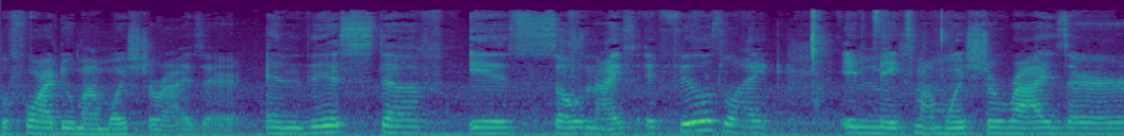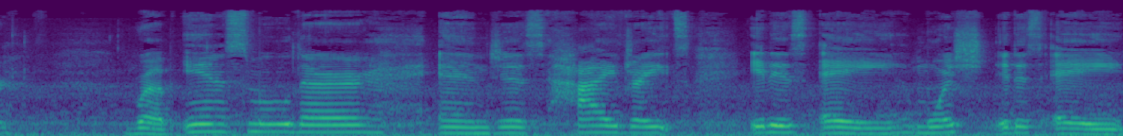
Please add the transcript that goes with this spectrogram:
before I do my moisturizer. And this stuff is so nice. It feels like it makes my moisturizer rub in smoother and just hydrates it is a moist it is a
